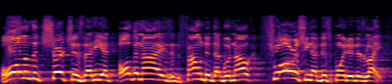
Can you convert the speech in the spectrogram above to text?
all of the churches that he had organized and founded that were now flourishing at this point in his life.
